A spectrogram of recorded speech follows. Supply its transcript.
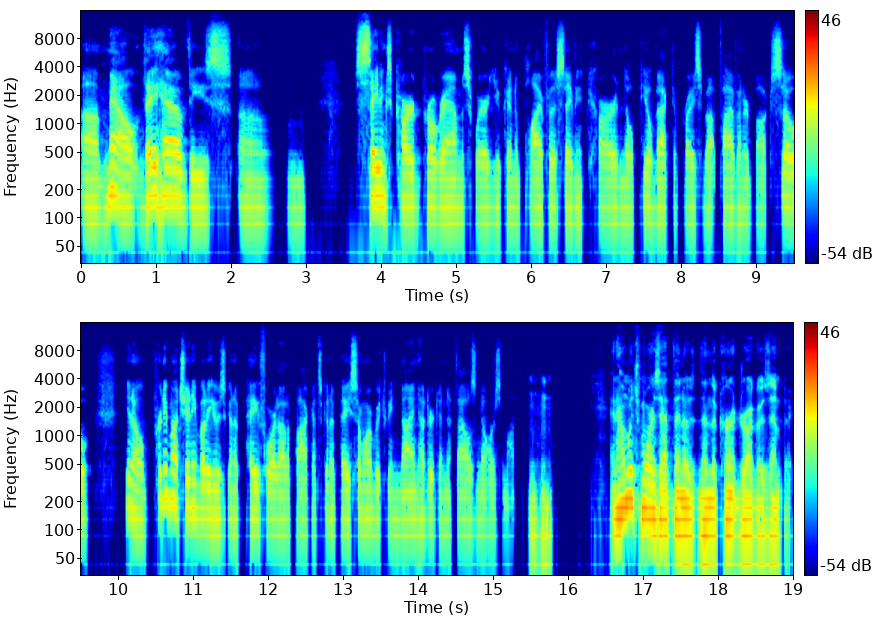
Um, now they have these um, savings card programs where you can apply for the savings card and they'll peel back the price about 500 bucks. So, you know, pretty much anybody who's going to pay for it out of pocket is going to pay somewhere between 900 and thousand dollars a month. hmm And how much more is that than than the current drug Ozempic?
